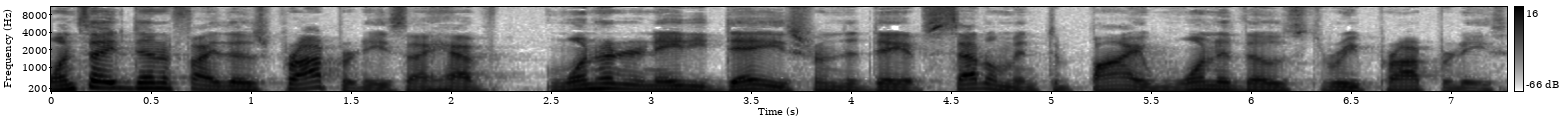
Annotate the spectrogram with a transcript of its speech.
Once I identify those properties, I have 180 days from the day of settlement to buy one of those three properties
